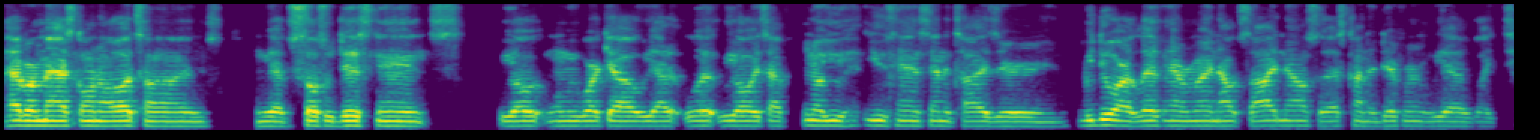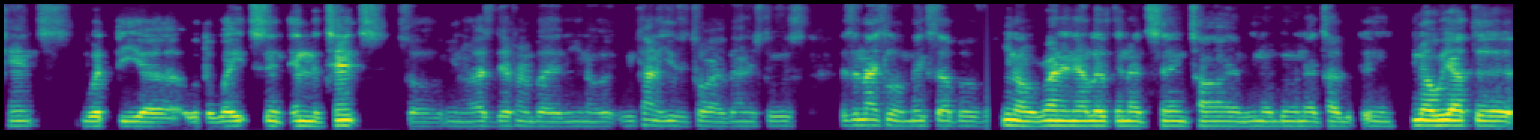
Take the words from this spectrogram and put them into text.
have our mask on at all times. We have social distance we all when we work out we got we always have you know you use hand sanitizer and we do our lift and run outside now so that's kind of different. We have like tents with the uh with the weights in, in the tents so you know that's different but you know we kind of use it to our advantage too. It's, it's a nice little mix up of you know running and lifting at the same time you know doing that type of thing. You know we have to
